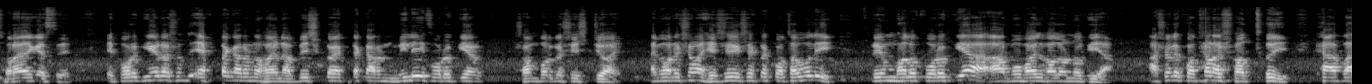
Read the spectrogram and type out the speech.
ছড়ায় গেছে। এই পরকীয়াটা শুধু একটা কারণে হয় না, বেশ কয়েকটা কারণ মিলেই পরকীয়ার সম্পর্ক সৃষ্টি হয়। আমি অনেক সময় হেসে হেসে একটা কথা বলি, প্রেম ভালো পরকীয়া আর মোবাইল ভালো নোকিয়া। আসলে কথাটা সত্যই তা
